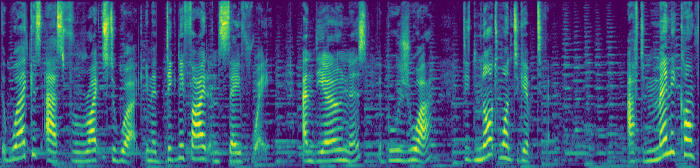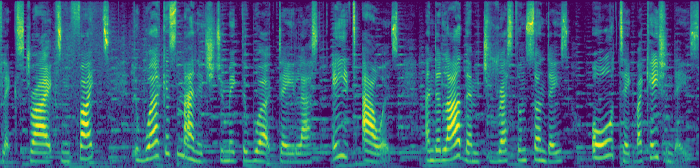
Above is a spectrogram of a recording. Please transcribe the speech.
The workers asked for rights to work in a dignified and safe way, and the owners, the bourgeois, did not want to give it to them. After many conflicts, strikes, and fights, the workers managed to make the workday last 8 hours and allowed them to rest on Sundays or take vacation days.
